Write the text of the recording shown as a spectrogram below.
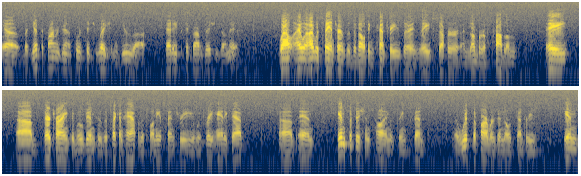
but yet the farmers are in a poor situation. Have you had any particular observations on this? Well, I, would say in terms of developing countries, uh, they suffer a number of problems. A, um, they're trying to move into the second half of the 20th century with great handicaps, uh, and insufficient time is being spent uh, with the farmers in those countries in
